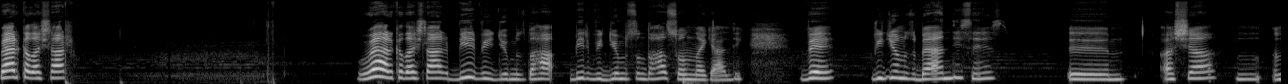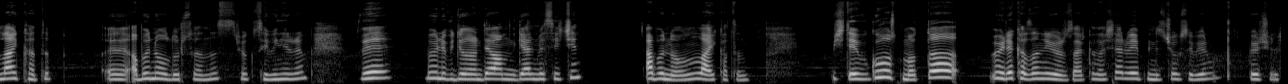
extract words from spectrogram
Ve arkadaşlar ve arkadaşlar bir videomuz daha bir videomuzun daha sonuna geldik. Ve videomuzu beğendiyseniz e, aşağı like atıp e, abone olursanız çok sevinirim. Ve böyle videoların devamlı gelmesi için abone olun, like atın. İşte Ghost Mod'da böyle kazanıyoruz arkadaşlar ve hepinizi çok seviyorum. Görüşürüz.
